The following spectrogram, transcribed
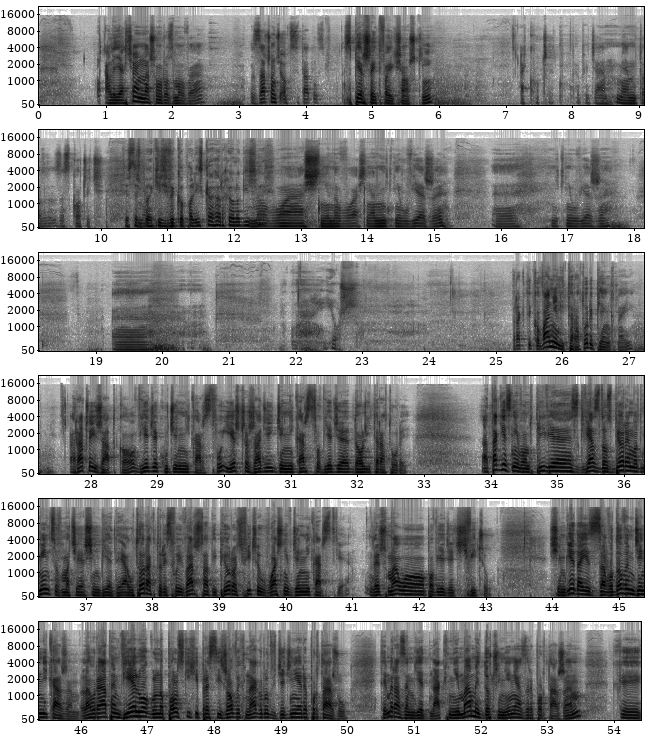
ale ja chciałem naszą rozmowę zacząć od cytatu z, pierwszej twojej książki. A kurczę, Wiedziałem, miałem to zaskoczyć. Ty jesteś po jakichś wykopaliskach archeologicznych? No właśnie, no właśnie, ale nikt nie uwierzy. E, nikt nie uwierzy. E, już. Praktykowanie literatury pięknej raczej rzadko wiedzie ku dziennikarstwu i jeszcze rzadziej dziennikarstwo wiedzie do literatury. A tak jest niewątpliwie z gwiazdozbiorem odmieńców Macieja Siembiedy, autora, który swój warsztat i pióro ćwiczył właśnie w dziennikarstwie. Lecz mało powiedzieć ćwiczył. Siembieda jest zawodowym dziennikarzem, laureatem wielu ogólnopolskich i prestiżowych nagród w dziedzinie reportażu. Tym razem jednak nie mamy do czynienia z reportażem,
